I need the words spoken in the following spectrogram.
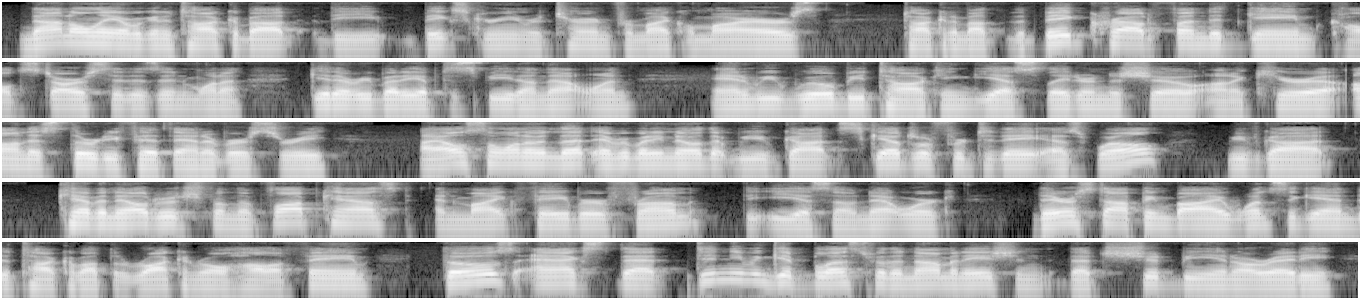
Not only are we going to talk about the big screen return for Michael Myers, talking about the big crowd-funded game called Star Citizen. Want to get everybody up to speed on that one, and we will be talking, yes, later in the show on Akira on its 35th anniversary. I also want to let everybody know that we've got scheduled for today as well. We've got Kevin Eldridge from the Flopcast and Mike Faber from the ESO Network. They're stopping by once again to talk about the Rock and Roll Hall of Fame. Those acts that didn't even get blessed for a nomination that should be in already.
